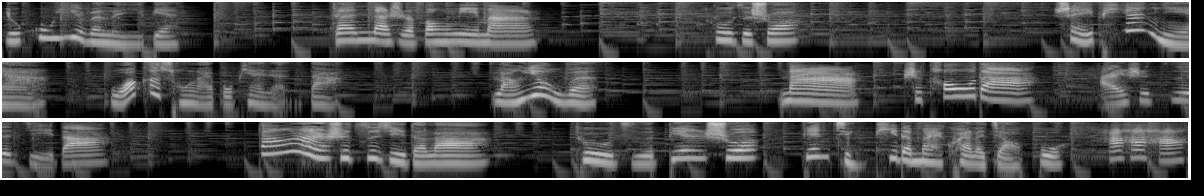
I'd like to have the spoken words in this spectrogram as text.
又故意问了一遍：“真的是蜂蜜吗？”兔子说：“谁骗你呀？我可从来不骗人的。”狼又问：“那是偷的还是自己的？”“当然是自己的啦！”兔子边说边警惕地迈快了脚步。哈哈哈！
